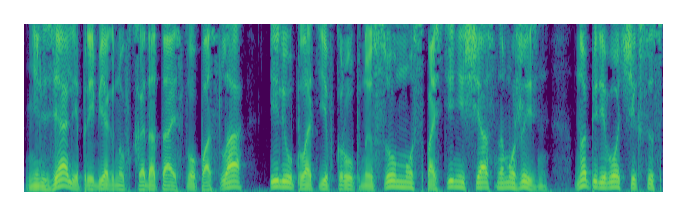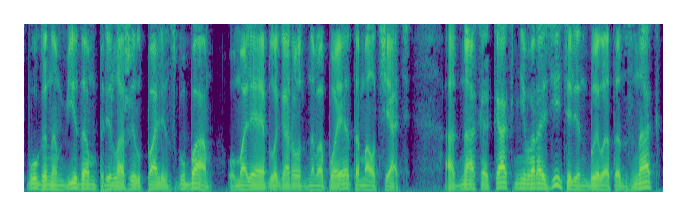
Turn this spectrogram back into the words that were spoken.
нельзя ли, прибегнув к ходатайству посла, или, уплатив крупную сумму, спасти несчастному жизнь но переводчик с испуганным видом приложил палец к губам, умоляя благородного поэта молчать. Однако, как невыразителен был этот знак,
